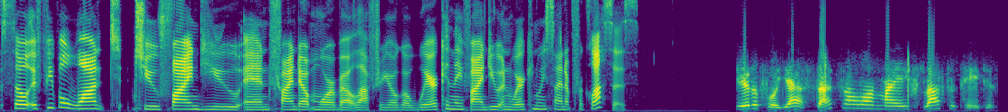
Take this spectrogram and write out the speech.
So if people want to find you and find out more about laughter yoga, where can they find you and where can we sign up for classes? Beautiful. Yes, that's all on my laughter page. It's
